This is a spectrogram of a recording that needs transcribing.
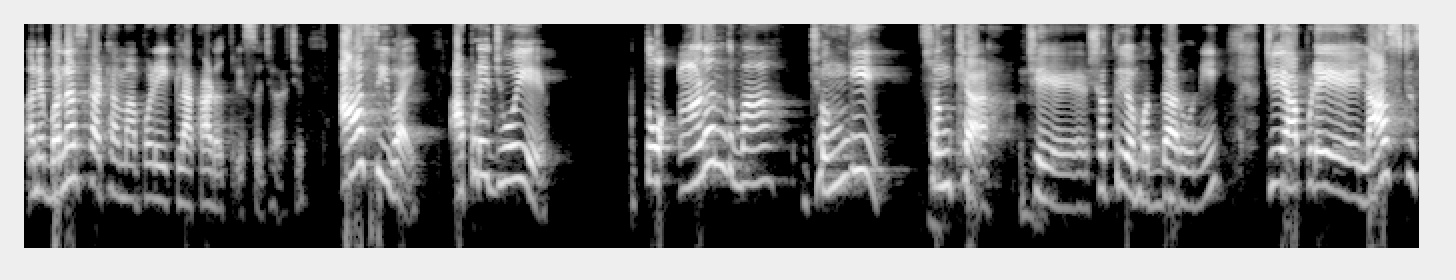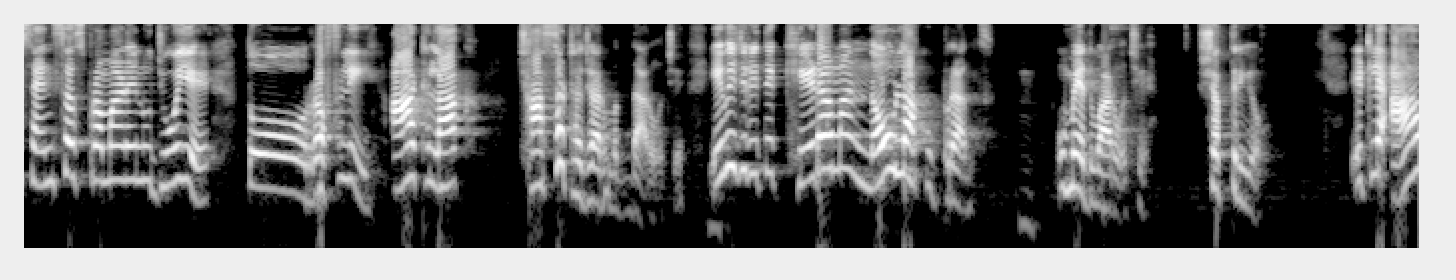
અને બનાસકાંઠામાં પણ એક લાખ આડત્રીસ હજાર છે. આ સિવાય આપણે જોઈએ તો આણંદમાં જંગી સંખ્યા છે ક્ષત્રિય મતદારોની, જે આપણે લાસ્ટ સેન્સસ પ્રમાણેનું જોઈએ તો રફલી આઠ લાખ છાસઠ હજાર મતદારો છે. એવી જ રીતે ખેડામાં નવ લાખ ઉપરાંત ઉમેદવારો છે, ક્ષત્રિયો. એટલે આ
